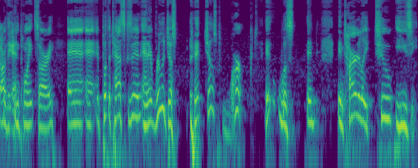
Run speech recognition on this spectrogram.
or the endpoint, sorry, and, and put the tasks in, and it really just it just worked. It was in, entirely too easy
